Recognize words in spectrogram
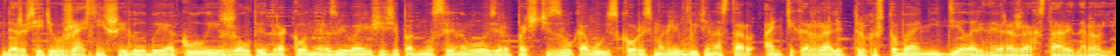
даже все эти ужаснейшие голубые акулы и желтые драконы, развивающиеся по дну соляного озера, почти звуковую скорость могли выйти на стар антикоррали, только чтобы они делали на виражах старой дороги.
